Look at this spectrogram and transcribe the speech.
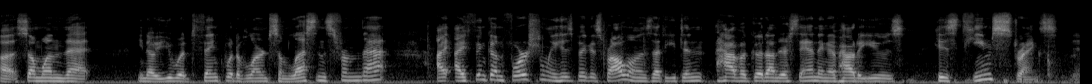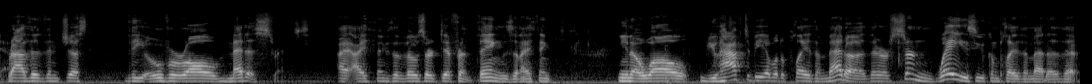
uh, someone that, you know, you would think would have learned some lessons from that. I, I think, unfortunately, his biggest problem is that he didn't have a good understanding of how to use his team's strengths yeah. rather than just the overall meta strengths. I, I think that those are different things. And I think, you know, while you have to be able to play the meta, there are certain ways you can play the meta that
